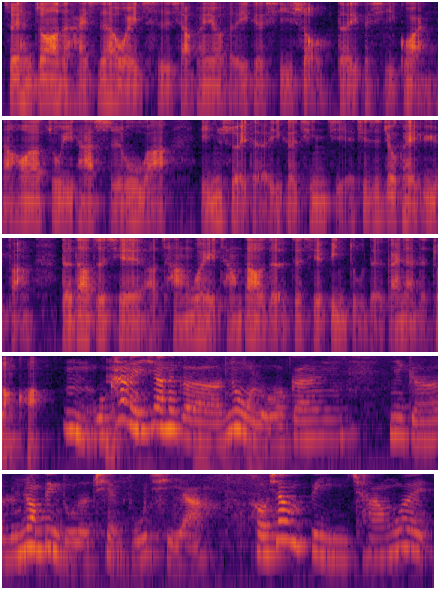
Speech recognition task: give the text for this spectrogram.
所以很重要的还是要维持小朋友的一个洗手的一个习惯，然后要注意他食物啊、饮水的一个清洁，其实就可以预防得到这些呃肠胃、肠道的这些病毒的感染的状况。嗯，我看了一下那个诺罗跟那个轮状病毒的潜伏期啊，好像比肠胃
